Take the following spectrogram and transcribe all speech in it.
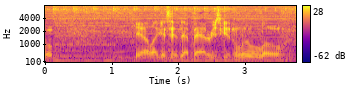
Oh. Yeah, like I said, that battery's getting a little low.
